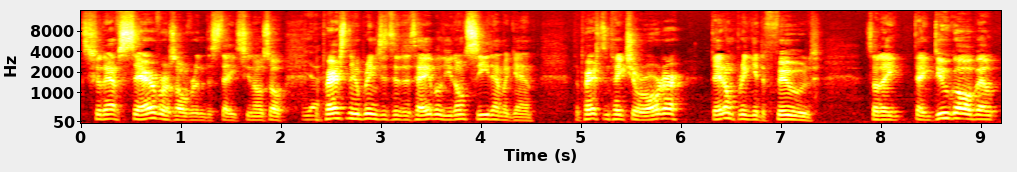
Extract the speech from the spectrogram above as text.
should they have servers over in the States, you know, so Yeah. the person who brings you to the table, you don't see them again. The person takes your order, they don't bring you the food. So they, they do go about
